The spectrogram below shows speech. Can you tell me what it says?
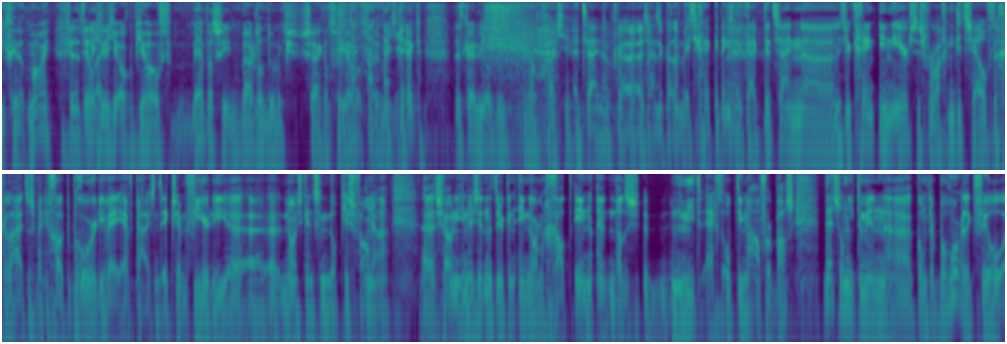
Ik vind dat mooi. Ik vind het heel Weet je leuk. dat je ook op je hoofd, hè, wat ze in het buitenland doen op je zijkant van je hoofd, dat is een beetje gek. Dat kan je nu ook doen. En dan gaat je. Het zijn ook, eh, zijn ook wel een beetje gekke dingen. Kijk, dit zijn eh, natuurlijk geen in-ears, dus verwacht niet hetzelfde geluid als bij die grote broer, die WF-1000XM4, die eh, noise cancelling dopjes van Ja. Sony. En er zit natuurlijk een enorm gat in, en dat is niet echt optimaal voor bas. Desalniettemin komt er behoorlijk veel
